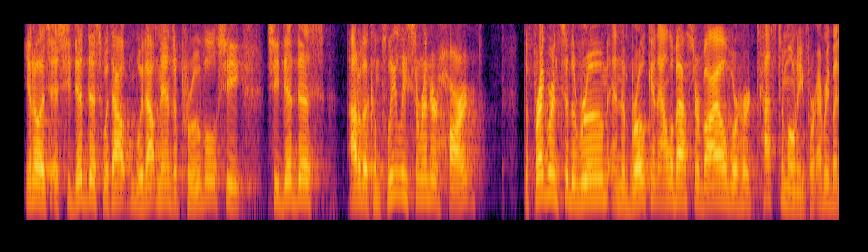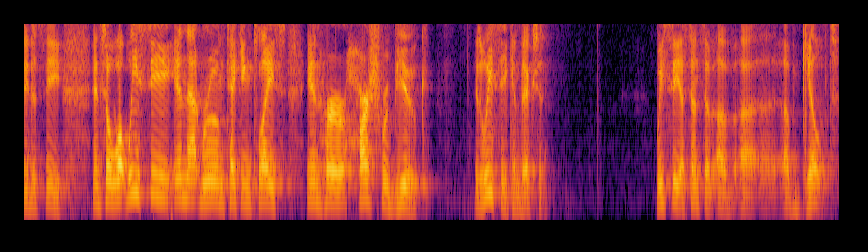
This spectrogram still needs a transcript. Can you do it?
you know, as, as, she did this without, without man's approval, she, she did this out of a completely surrendered heart. The fragrance of the room and the broken alabaster vial were her testimony for everybody to see. And so, what we see in that room taking place in her harsh rebuke is we see conviction. We see a sense of, of, uh, of guilt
